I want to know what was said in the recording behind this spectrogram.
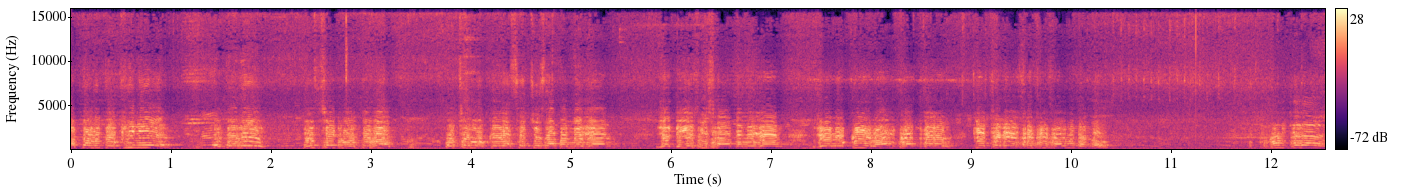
ਆਪਾਂ ਨੂੰ ਦੁੱਖੀ ਨਹੀਂ ਹੈ ਉੱਥੇ ਦੇ ਇਸ ਸਟੇਟ ਹੋਣ ਤੋਂ ਬਾਅਦ ਉੱਥੇ ਮੌਕੇ ਦਾ ਸੱਚੋ ਸਾਹਿਬ ਬੰਦੇ ਜਾਣ ਜਾਂ ਡੀਐਸਪੀ ਸਾਹਿਬ ਬੰਦੇ ਜਾਣ, ਜੋ ਲੋਕੀ ਆਵਾਜ਼ ਪ੍ਰਾਪਤ ਕਰਨ ਕਿ ਇੱਥੇ ਦੇ ਐਸਐਸਪੀ ਸਾਹਿਬ ਨੂੰ ਦੱਸੋ ਹੁਣ ਜਿਹੜਾ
